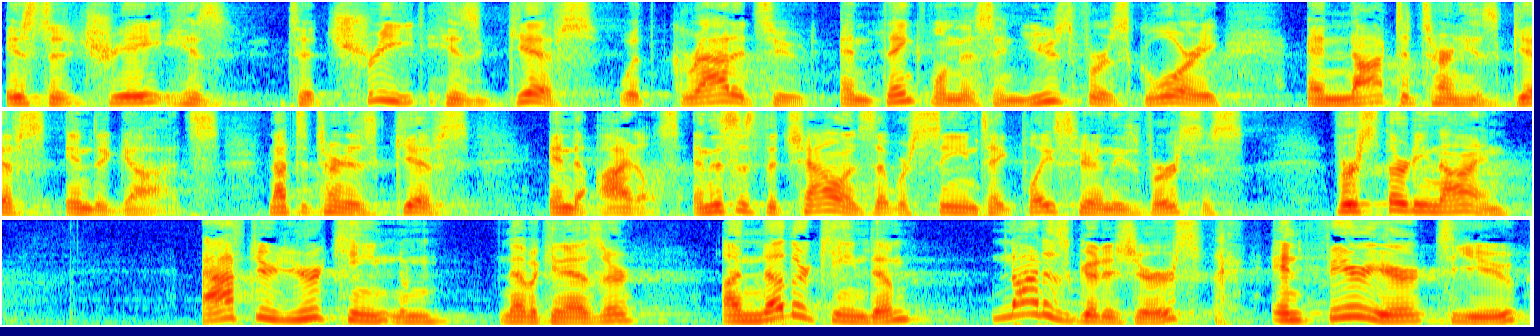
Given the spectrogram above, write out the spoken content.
is to treat his, to treat his gifts with gratitude and thankfulness and use for his glory and not to turn his gifts into gods, not to turn his gifts into idols. And this is the challenge that we're seeing take place here in these verses. Verse 39 After your kingdom, Nebuchadnezzar, another kingdom, not as good as yours, inferior to you,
